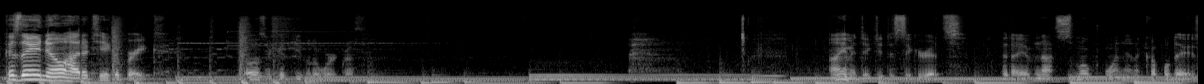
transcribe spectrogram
Because they know how to take a break. Those are good people to work with. I am addicted to cigarettes, but I have not smoked one in a couple days.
